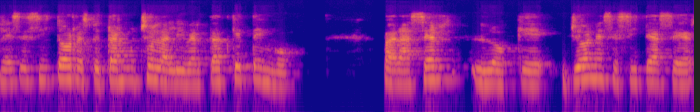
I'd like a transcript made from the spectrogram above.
Necesito respetar mucho la libertad que tengo para hacer lo que yo necesite hacer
